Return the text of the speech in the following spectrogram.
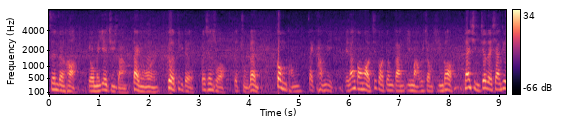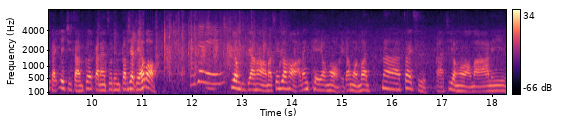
真的哈，由我们叶局长带领我们各地的卫生所的主任共同在抗疫。也咱讲吼，这段中间伊嘛非常辛苦，咱是不是就相就给叶局长跟甘南主任感谢一下，好不好？感谢您。希望大家哈嘛，继续哈，咱启用吼会当圆满。那在此啊，希望吼嘛你。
